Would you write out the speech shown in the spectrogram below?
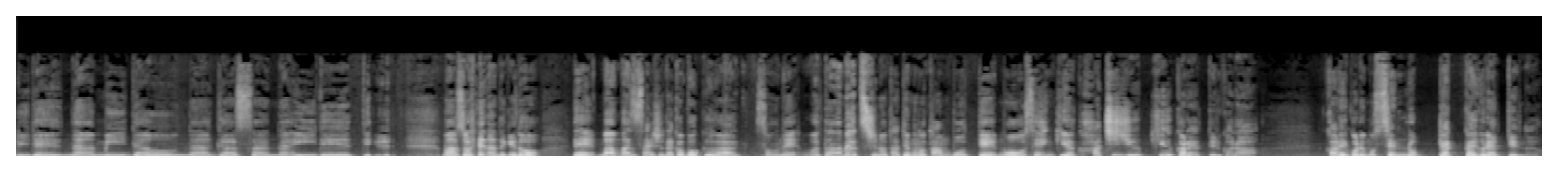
人で涙を流さないでっていう。まあそれなんだけど、で、まあまず最初、だから僕は、そのね、渡辺敦の建物探訪ってもう1989からやってるから、彼これもう1600回ぐらいやってんのよ。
